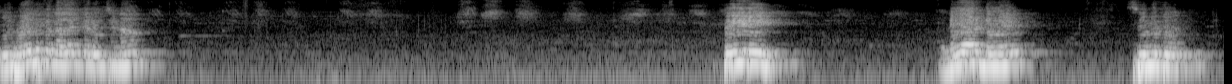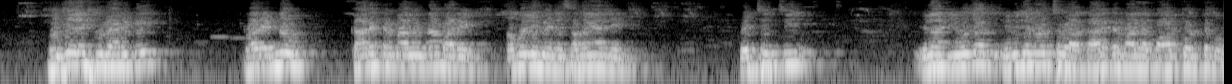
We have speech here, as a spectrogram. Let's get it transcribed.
ఈ వేదికను అలంకరించిన పిడి డిఆర్డిఏ శ్రీమతి విజయలక్ష్మి గారికి వారు ఎన్నో కార్యక్రమాలున్నా వారి అమూల్యమైన సమయాన్ని వెచ్చించి ఇలాంటి యువజో యువజనోత్సవ కార్యక్రమాల్లో పాల్గొనటము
